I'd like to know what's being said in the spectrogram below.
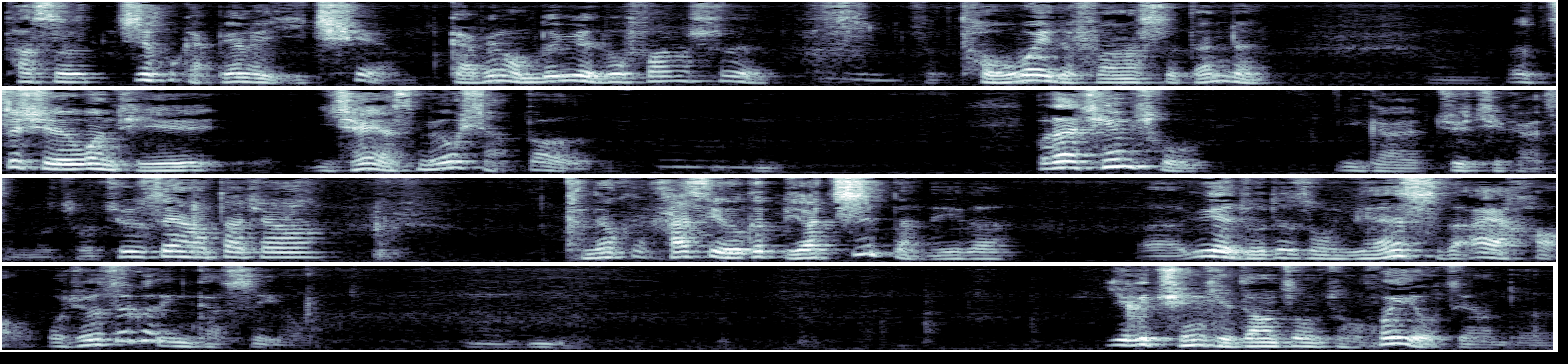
它是几乎改变了一切，改变了我们的阅读方式、投喂的方式等等，呃，这些问题以前也是没有想到的。嗯不太清楚，应该具体该怎么做，就是这样，大家可能还是有个比较基本的一个呃阅读的这种原始的爱好，我觉得这个应该是有，嗯嗯，一个群体当中总会有这样的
